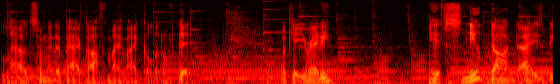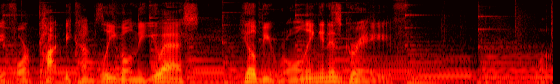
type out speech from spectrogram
loud, so I'm gonna back off my mic a little bit. Okay, you ready? If Snoop Dogg dies before pot becomes legal in the US, he'll be rolling in his grave. Well,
